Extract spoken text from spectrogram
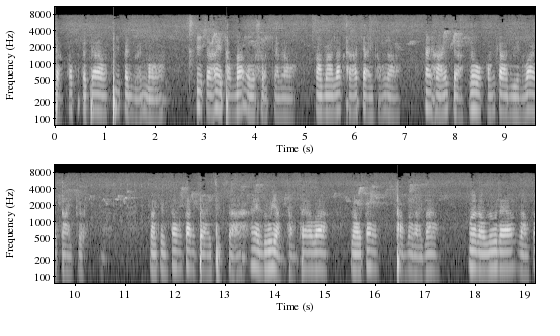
จากพระพุทธเจ้าที่เป็นเหมือนหมอ ที่จะให้ธรรมะโอสถแก่เรา เอามารักษาใจของเรา ให้หายจากโรคของการเวียนว่ายตายเกิด เราจึงต้องตั้งใจศึกษาให้รู้อย่างถ่องแท้ว่าเราต้องทำอะไรบ้าง เมื่อเรารู้แล้วเราก็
